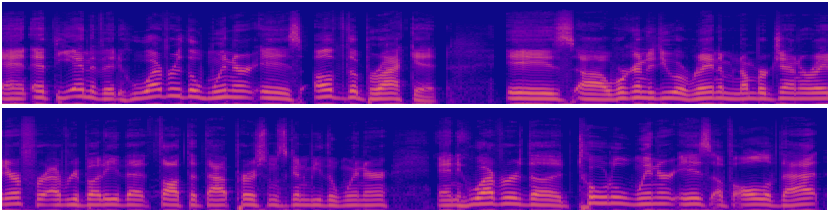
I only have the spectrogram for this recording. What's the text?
And at the end of it, whoever the winner is of the bracket is uh, we're going to do a random number generator for everybody that thought that that person was going to be the winner. And whoever the total winner is of all of that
